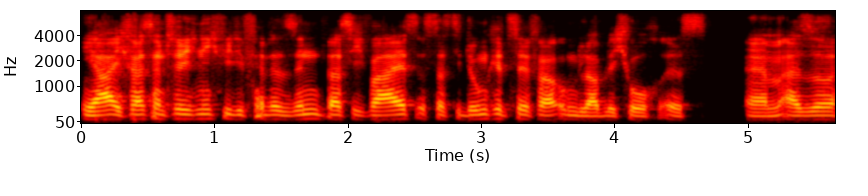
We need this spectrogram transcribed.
Ja, ich weiß natürlich nicht, wie die Fälle sind. Was ich weiß, ist, dass die Dunkelziffer unglaublich hoch ist. Ähm, also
